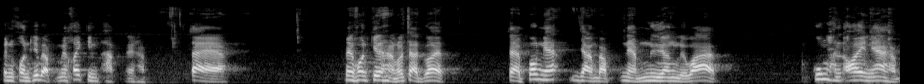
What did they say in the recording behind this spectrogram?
เป็นคนที่แบบไม่ค่อยกินผักนะครับ แต่ เป็นคนกินอาหารรสจัดด้วย แต่พวกเนี้ยอย่างแบบแหนมเนืองหรือว่า กุ้งพันอ้อยเนี่ยครับ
